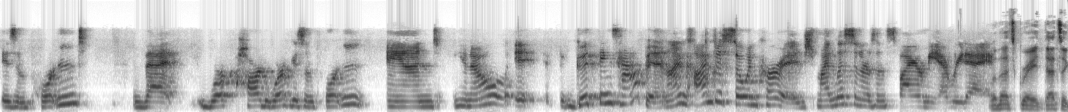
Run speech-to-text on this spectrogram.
is important, that work hard work is important and you know it good things happen. I'm i'm just so encouraged. My listeners inspire me every day. Well that's great. That's a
